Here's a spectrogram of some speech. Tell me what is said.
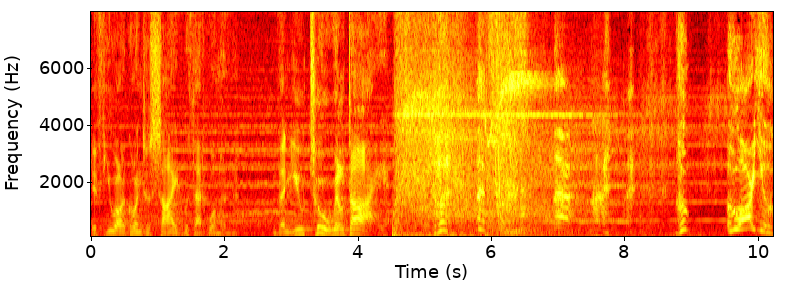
If you are going to side with that woman, then you too will die. Who, who are you?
